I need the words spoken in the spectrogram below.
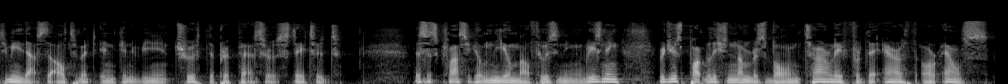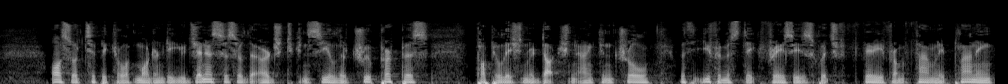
To me, that's the ultimate inconvenient truth, the professor stated. This is classical neo-Malthusian reasoning. Reduce population numbers voluntarily for the earth or else. Also typical of modern day eugenicists are the urge to conceal their true purpose population reduction and control with euphemistic phrases which vary from family planning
